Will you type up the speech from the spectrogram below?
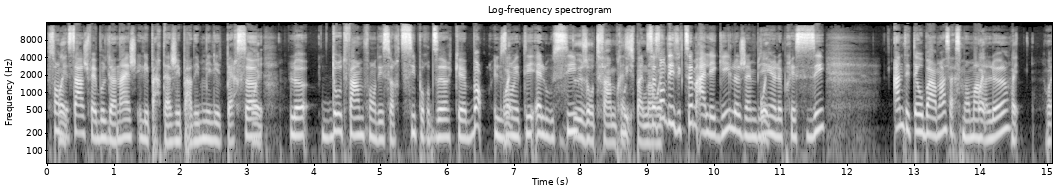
Son message fait boule de neige, il est partagé par des milliers de personnes. Là, d'autres femmes font des sorties pour dire que bon, ils ont été elles aussi. Deux autres femmes Oui. principalement. Ce oui. sont des victimes alléguées, là, j'aime bien le préciser. Anne, t'étais au Bahamas à ce moment-là. Oui, oui.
